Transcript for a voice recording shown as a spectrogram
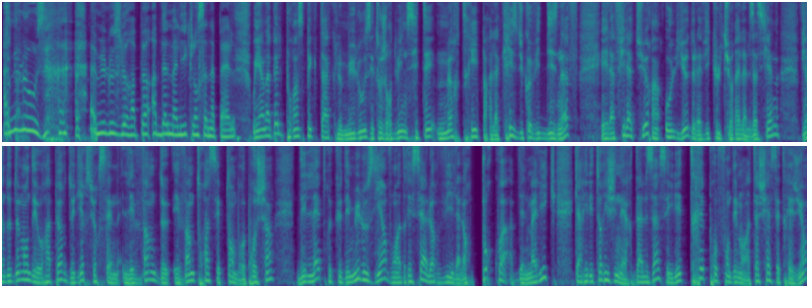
À. Mulhouse, à Mulhouse, le rappeur Abdel Malik lance un appel. Oui, un appel pour un spectacle. Mulhouse est aujourd'hui une cité meurtrie par la crise du Covid-19 et la filature, un haut lieu de la vie culturelle alsacienne, vient de demander aux rappeurs de lire sur scène les 22 et 23 septembre prochains des lettres que des Mulhousiens vont adresser à leur ville. Alors pourquoi Abdel Malik? Car il est originaire d'Alsace et il est très profondément attaché à cette région.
